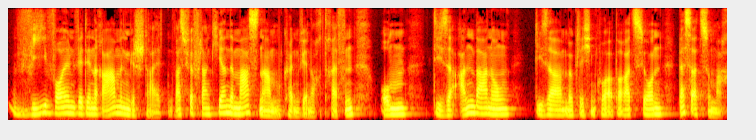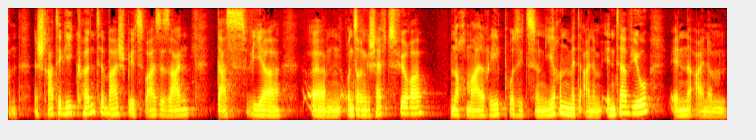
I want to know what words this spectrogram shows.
Wie wollen wir den Rahmen gestalten? Was für flankierende Maßnahmen können wir noch treffen, um diese Anbahnung dieser möglichen Kooperation besser zu machen. Eine Strategie könnte beispielsweise sein, dass wir ähm, unseren Geschäftsführer nochmal repositionieren mit einem Interview in einem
